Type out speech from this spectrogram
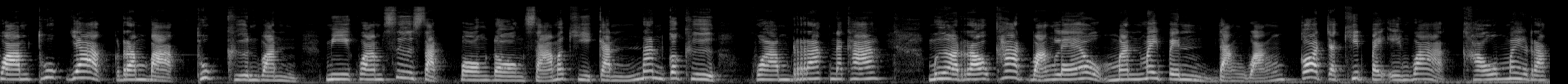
ความทุกข์ยากลำบาก ทุกคืนวัน มีความซื่อสัตย์ปองดองสามัคคีกัน นั่นก็คือความรักนะคะ เมื่อเราคาดหวังแล้วมันไม่เป็นดังหวัง ก็จะคิดไปเองว่าเขาไม่รัก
